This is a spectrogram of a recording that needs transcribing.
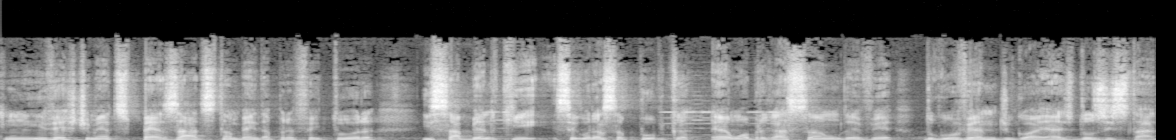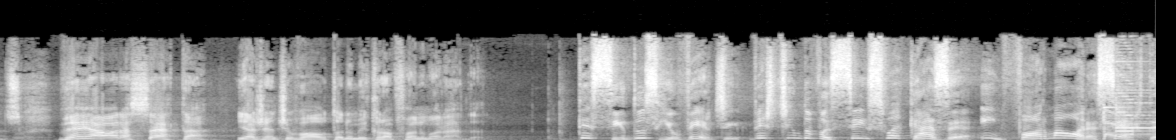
com investimentos pesados também da prefeitura e sabendo que segurança pública é uma obrigação, um dever do governo de Goiás, dos estados. Vem a hora certa e a gente volta no microfone morada. Tecidos Rio Verde, vestindo você e sua casa. Informa a hora certa.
